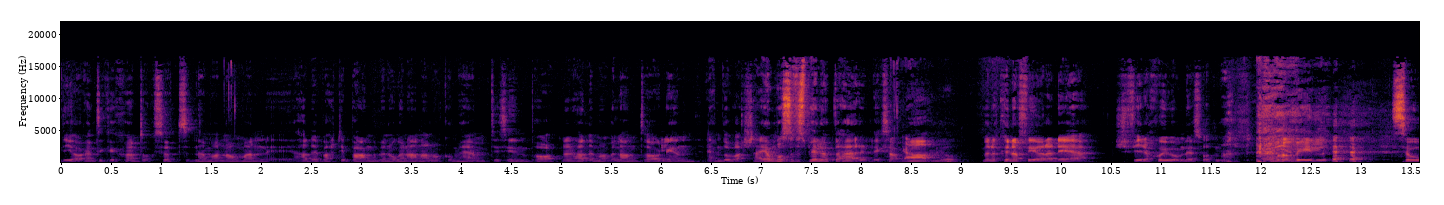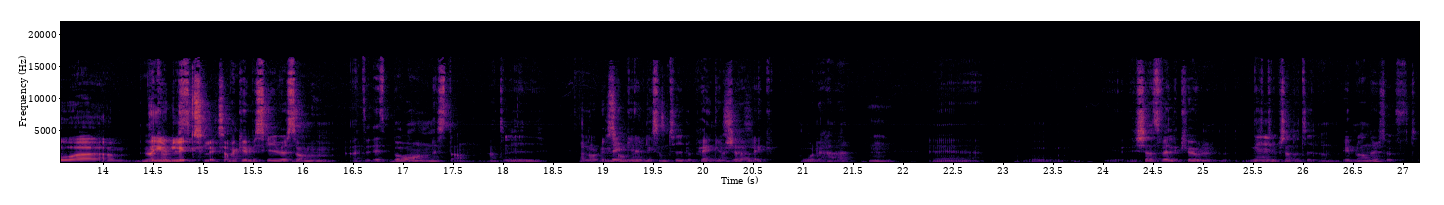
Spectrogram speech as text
det, jag kan tycka är skönt också att när man, om man hade varit i band med någon annan och kom hem till sin partner hade man väl antagligen ändå varit så här, jag måste få spela upp det här liksom. Ja, jo. Men att kunna få göra det 24-7 om det är så att man, man vill, så eh, det är ju en lyx liksom. Man kan ju beskriva det som att ett barn nästan. Att vi som- lägger liksom tid och pengar och kärlek på det här. Mm. Eh, och det känns väldigt kul 90% av tiden. Ibland är det tufft.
